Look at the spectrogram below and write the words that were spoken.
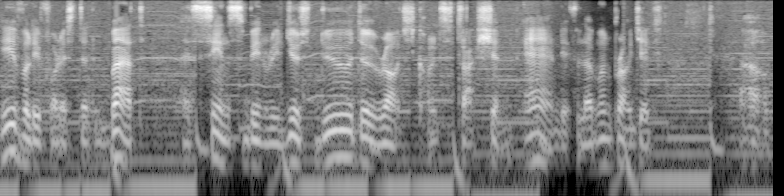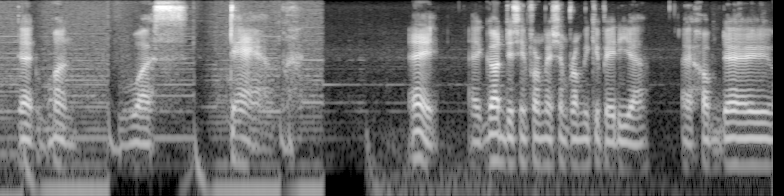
heavily forested but has since been reduced due to road construction and development projects. Oh, that one was damn. Hey, I got this information from Wikipedia. I hope they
